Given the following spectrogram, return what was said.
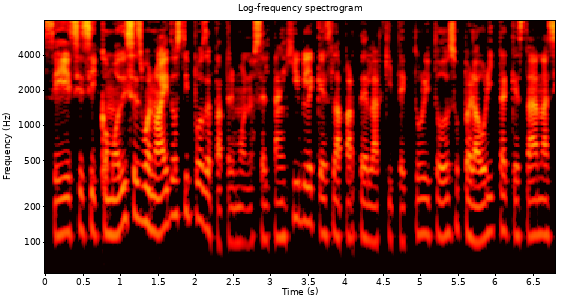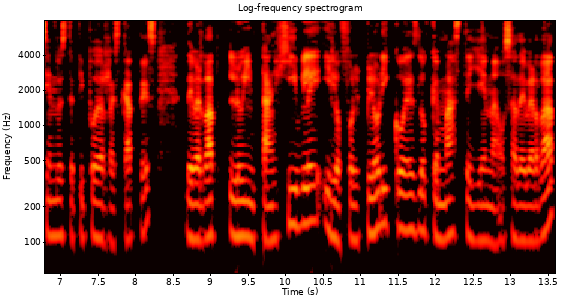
Sí, sí, sí. Como dices, bueno, hay dos tipos de patrimonios. El tangible, que es la parte de la arquitectura y todo eso, pero ahorita que están haciendo este tipo de rescates, de verdad, lo intangible y lo folclórico es lo que más te llena. O sea, de verdad,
